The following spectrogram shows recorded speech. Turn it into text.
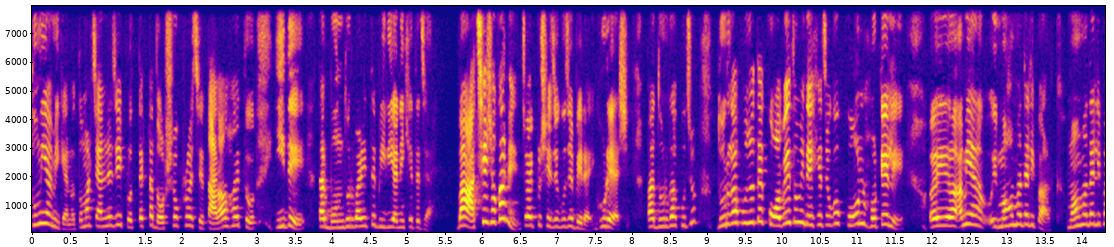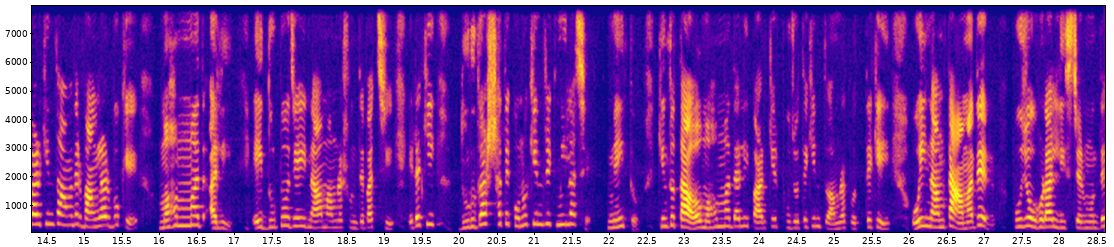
তুমি, আমি কেন? তোমার চ্যানেলে যেই প্রত্যেকটা দর্শক রয়েছে, তারাও হয়তো ঈদে তার বন্ধুর বাড়িতে বিরিয়ানি খেতে যায়। বা আছিস ওখানে? চ একটু সেজে গুজে বেরাই, ঘুরে আসি। বা দুর্গাপুজো? দুর্গাপুজোতে কবে তুমি দেখেছ গো? কোন হোটেলে? ওই, আমি, ওই মোহাম্মদ আলী পার্ক। মোহাম্মদ আলী পার্ক কিন্তু আমাদের বাংলার বুকে মোহাম্মদ আলী। এই দুটো যেই নাম আমরা শুনতে পাচ্ছি, এটা কি দুর্গার সাথে কোনো কেন্দ্রিক মিল আছে? নেই তো। কিন্তু তাও মোহাম্মদ আলী পার্কের পুজোতে কিন্তু আমরা প্রত্যেকেই ওই নামটা আমাদের পুজো ঘোড়ার লিস্টের মধ্যে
